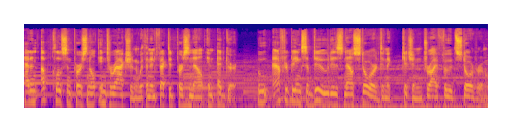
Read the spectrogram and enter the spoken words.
had an up close and personal interaction with an infected personnel in Edgar, who, after being subdued, is now stored in a kitchen dry food storeroom.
